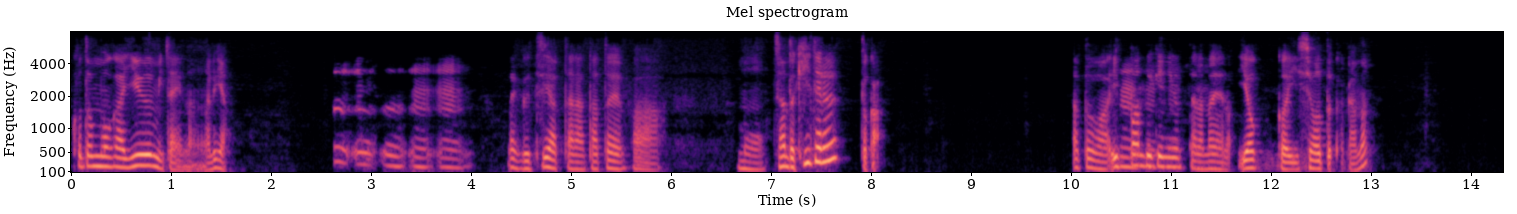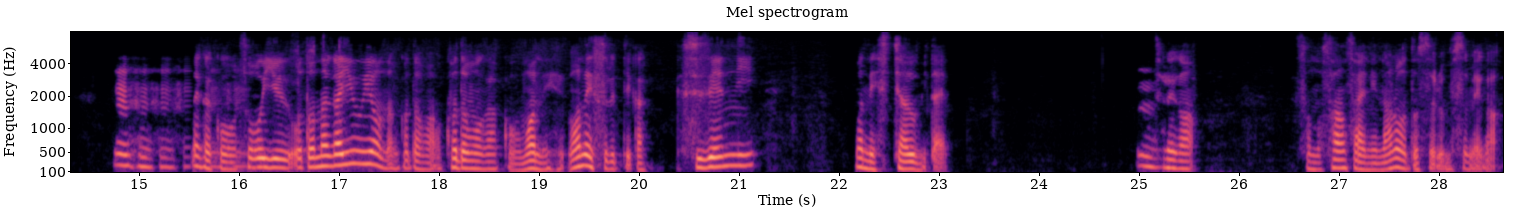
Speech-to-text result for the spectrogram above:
子供が言うみたいなのあるやん。うんうんうんうんうんなんかうちやったら、例えば、もう、ちゃんと聞いてる？とか。あとは、一般的に言ったら何やろ、よっこいしょとかかな。うんうんうんうんなんかこう、そういう大人が言うような言葉を子供がこう、真似、真似するっていうか、自然に真似しちゃうみたいうんな。それが、その3歳になろうとする娘が、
